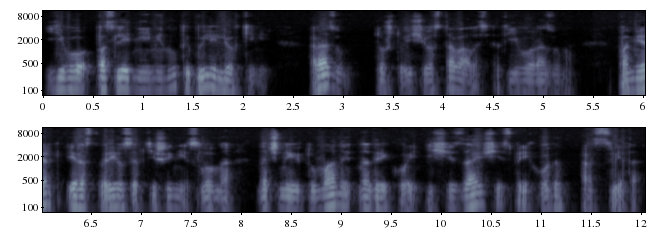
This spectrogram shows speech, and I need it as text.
Его последние минуты были легкими. Разум, то, что еще оставалось от его разума, померк и растворился в тишине, словно ночные туманы над рекой, исчезающие с приходом рассвета.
